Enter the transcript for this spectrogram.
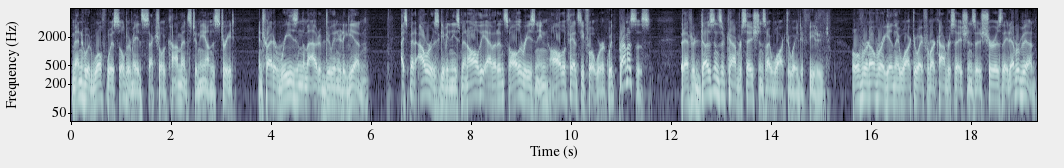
men who had wolf whistled or made sexual comments to me on the street, and try to reason them out of doing it again. I spent hours giving these men all the evidence, all the reasoning, all the fancy footwork with premises. But after dozens of conversations, I walked away defeated. Over and over again, they walked away from our conversations as sure as they'd ever been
